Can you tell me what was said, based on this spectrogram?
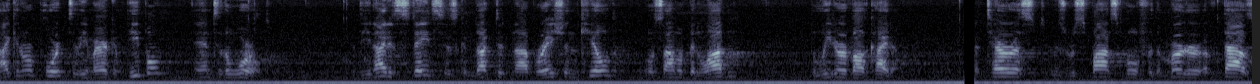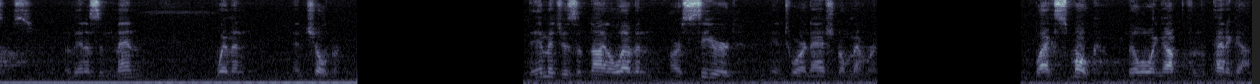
I can report to the American people and to the world that the United States has conducted an operation that killed Osama bin Laden, the leader of Al Qaeda, a terrorist who's responsible for the murder of thousands of innocent men, women, and children. The images of 9 11 are seared into our national memory. Black smoke billowing up from the Pentagon.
